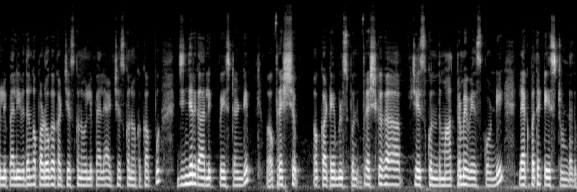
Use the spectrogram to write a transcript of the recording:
ఉల్లిపాయలు ఈ విధంగా పొడవుగా కట్ చేసుకున్న ఉల్లిపాయలు యాడ్ చేసుకొని ఒక కప్పు జింజర్ గార్లిక్ పేస్ట్ అండి. ఫ్రెష్ ఒక టేబుల్ స్పూన్ ఫ్రెష్గా చేసుకున్నది మాత్రమే వేసుకోండి లేకపోతే టేస్ట్ ఉండదు.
